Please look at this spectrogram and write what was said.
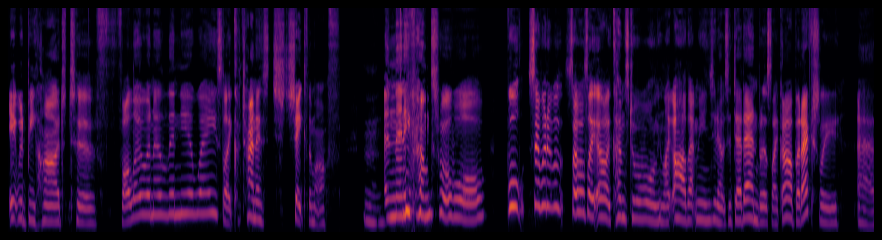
it would be hard to follow in a linear ways, like trying to shake them off Mm. and then he comes to a wall. Well, so when it was, so I was like, oh, it comes to a wall, and you're like, oh, that means you know it's a dead end, but it's like, oh, but actually, uh,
